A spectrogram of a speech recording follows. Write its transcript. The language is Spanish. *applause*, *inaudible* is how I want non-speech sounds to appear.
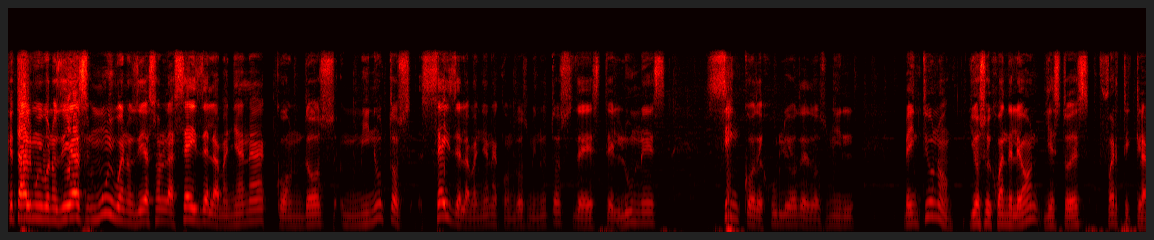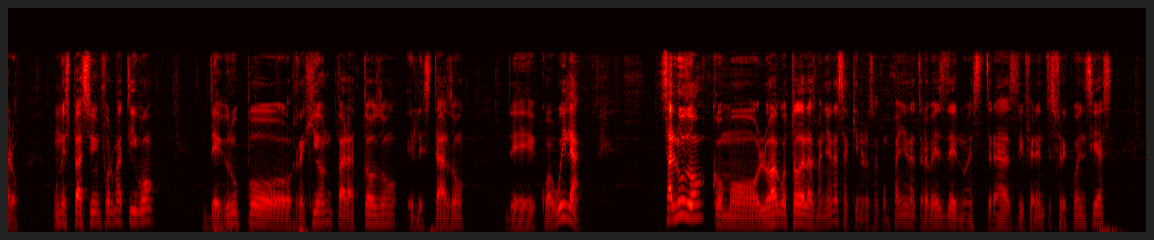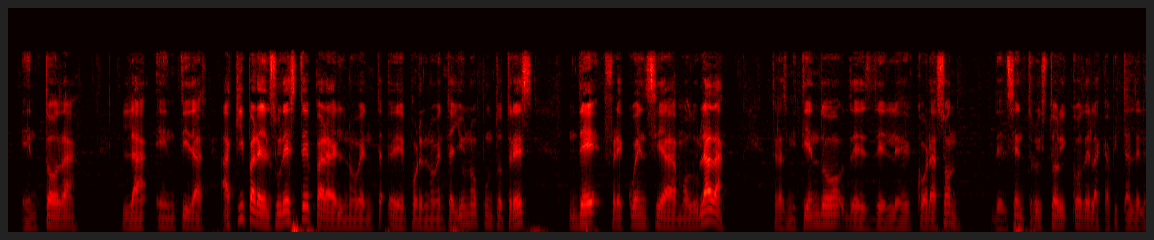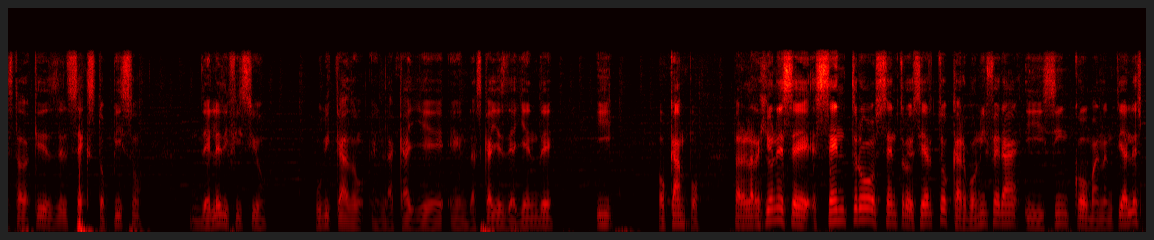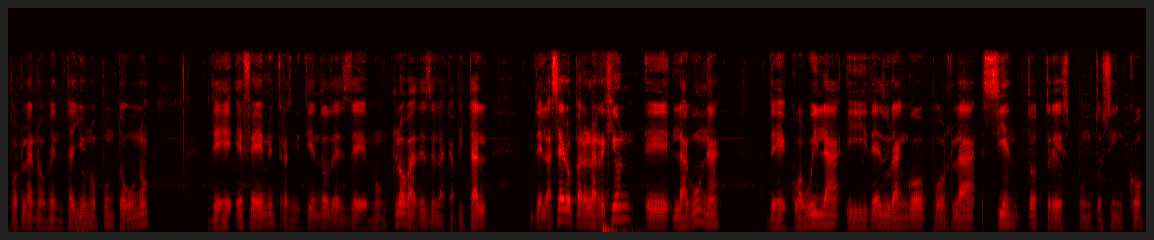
¿Qué tal? Muy buenos días, muy buenos días. Son las 6 de la mañana con dos minutos. 6 de la mañana con dos minutos de este lunes 5 de julio de 2021. Yo soy Juan de León y esto es Fuerte y Claro, un espacio informativo de Grupo Región para todo el estado de Coahuila. Saludo, como lo hago todas las mañanas, a quienes nos acompañan a través de nuestras diferentes frecuencias en toda la entidad. Aquí para el sureste, para el 90, eh, por el 91.3 de frecuencia modulada, transmitiendo desde el eh, corazón del centro histórico de la capital del estado, aquí desde el sexto piso del edificio ubicado en la calle, en las calles de Allende y Ocampo. Para las regiones eh, centro, centro desierto, carbonífera y cinco manantiales por la 91.1 de FM, transmitiendo desde Monclova, desde la capital del acero, para la región eh, Laguna de Coahuila y de Durango por la 103.5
